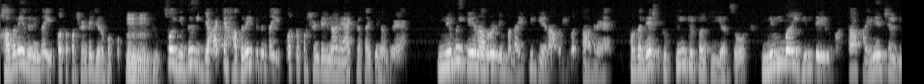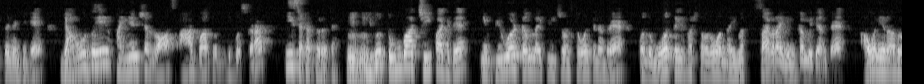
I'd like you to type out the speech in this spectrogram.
ಹದಿನೈದರಿಂದ ಇಪ್ಪತ್ತು ಪರ್ಸೆಂಟೇಜ್ ಇರಬೇಕು. ಸೊ ಇದು ಯಾಕೆ ಹದಿನೈದರಿಂದ ಇಪ್ಪತ್ತು ಪರ್ಸೆಂಟೇಜ್ ನಾನು ಯಾಕೆ ಹೇಳ್ತಾ ಇದ್ದೀನಿ ಅಂದ್ರೆ ನಿಮಗೇನಾದ್ರೂ ನಿಮ್ಮ ಲೈಫಿಗೆ ಏನಾದ್ರೂ ಇವತ್ತಾದ್ರೆ for the next fifteen to twenty years ನಿಮ್ಮ ಹಿಂದೆ ಇರುವಂತಹ ಫೈನಾನ್ಷಿಯಲ್ ಡಿಪೆಂಡೆಂಟ್ಗೆ ಯಾವುದೇ ಫೈನಾನ್ಷಿಯಲ್ ಲಾಸ್ ಆಗಬಾರ್ದು ಅನ್ನೋದಕ್ಕೋಸ್ಕರ ಈ ಸೆಟಪ್ ಇರುತ್ತೆ. ಇದು ತುಂಬಾ ಚೀಪ್ ಆಗಿದೆ. ನೀವು ಪ್ಯೂರ್ ಟರ್ಮ್ ಲೈಫ್ ಇನ್ಶೂರೆನ್ಸ್ ತಗೊಂತೀನಿ ಅಂದ್ರೆ ಒಂದು ಮೂವತ್ತೈದು ವರ್ಷದವನು ಒಂದು ಐವತ್ತು ಸಾವಿರ ಇನ್ಕಮ್ ಇದೆ ಅಂದ್ರೆ ಅವನೇನಾದ್ರೂ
